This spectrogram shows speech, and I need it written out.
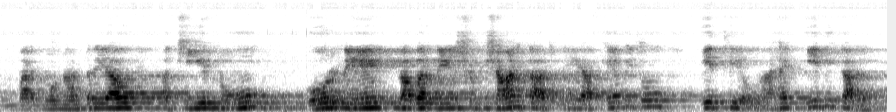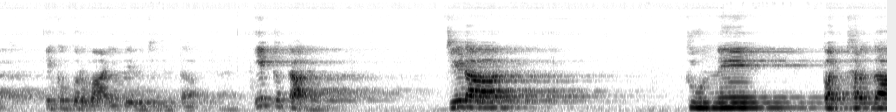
ਮਰਨੋਂ ਨਾ ਡਰਿਆਓ ਅਖੀਰ ਨੂੰ ਗੌਰ ਨੇ, ਕਬਰ ਨੇ, ਸ਼ਮਸ਼ਾਨ ਘਾਟ ਨੇ ਆਖਿਆ ਵੀ ਤੂੰ ਇੱਥੇ ਆਉਣਾ ਹੈ ਇਹ ਵੀ ਘਰ ਇੱਕ ਗੁਰਬਾਣੀ ਦੇ ਵਿੱਚ ਦਿੱਤਾ ਹੋਇਆ ਹੈ। ਇੱਕ ਘਰ ਜਿਹੜਾ ਚੂਨੇ, ਪੱਥਰ ਦਾ,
